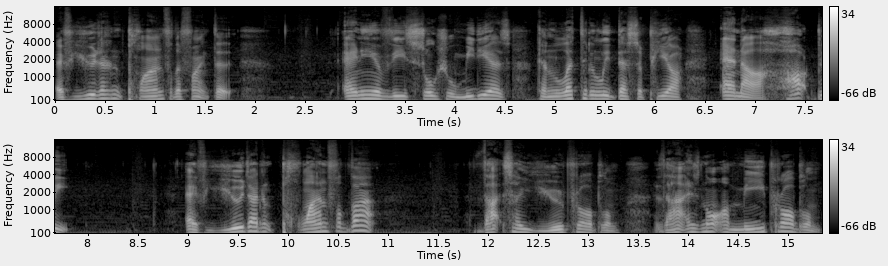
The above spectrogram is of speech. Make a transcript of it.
If you didn't plan for the fact that any of these social medias can literally disappear in a heartbeat. If you didn't plan for that, that's a you problem. That is not a me problem.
